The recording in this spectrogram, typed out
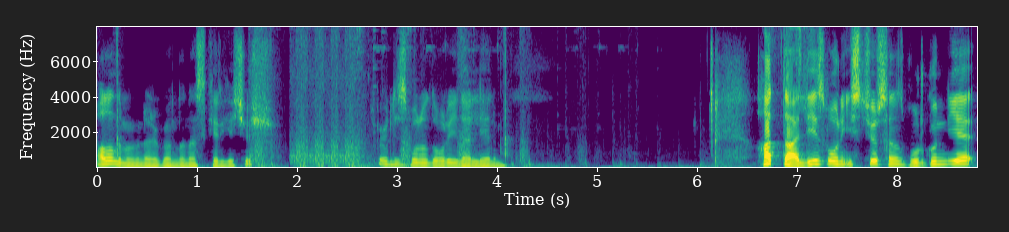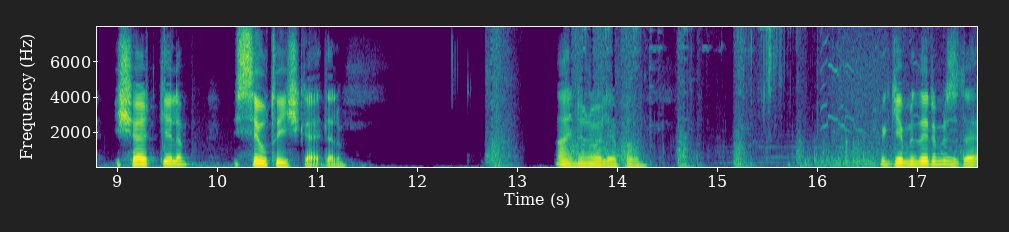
Alalım hemen Aragon'dan askeri geçiş. Şöyle Lisbon'a doğru ilerleyelim. Hatta Lisbon'u istiyorsanız Burgundy'ye işaretleyelim. Biz Ceuta'yı işgal edelim. Aynen öyle yapalım. Şu gemilerimizi de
